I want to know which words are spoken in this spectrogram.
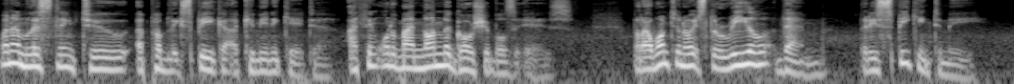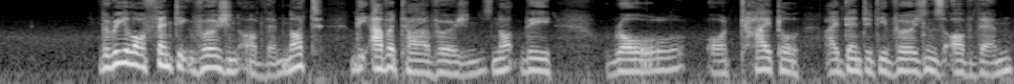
When I'm listening to a public speaker, a communicator, I think one of my non-negotiables is that I want to know it's the real them that is speaking to me. The real authentic version of them, not the avatar versions, not the role or title identity versions of them,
